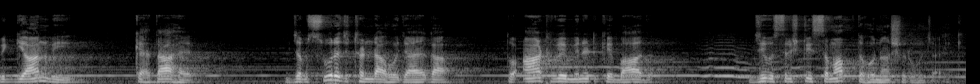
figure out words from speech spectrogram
विज्ञान भी कहता है, जब सूरज ठंडा हो जाएगा तो आठवें मिनट के बाद जीव सृष्टि समाप्त होना शुरू हो जाएगी।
